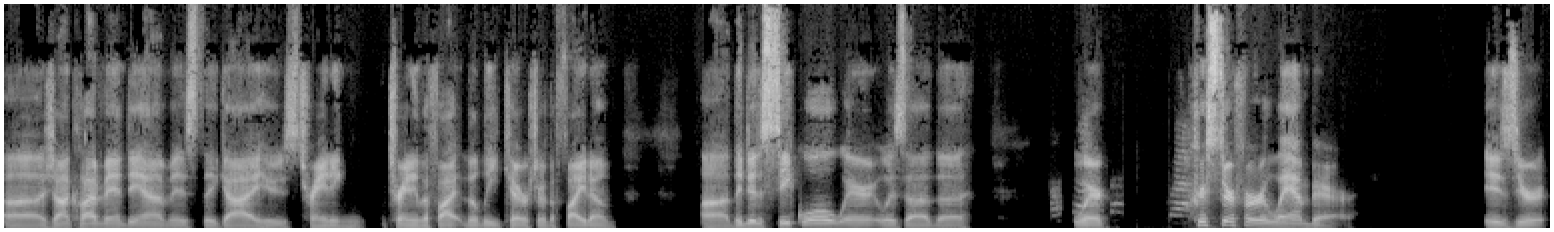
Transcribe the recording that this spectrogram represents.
Uh Jean Claude Van Damme is the guy who's training training the fight the lead character to fight him. Uh they did a sequel where it was uh the where Christopher Lambert is your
